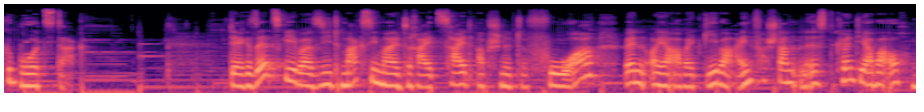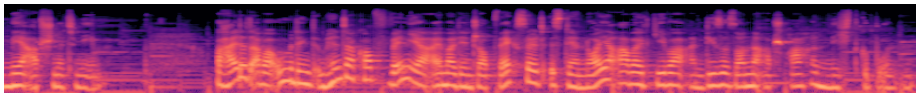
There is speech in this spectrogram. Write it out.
Geburtstag. Der Gesetzgeber sieht maximal drei Zeitabschnitte vor. Wenn euer Arbeitgeber einverstanden ist, könnt ihr aber auch mehr Abschnitte nehmen. Behaltet aber unbedingt im Hinterkopf, wenn ihr einmal den Job wechselt, ist der neue Arbeitgeber an diese Sonderabsprache nicht gebunden.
